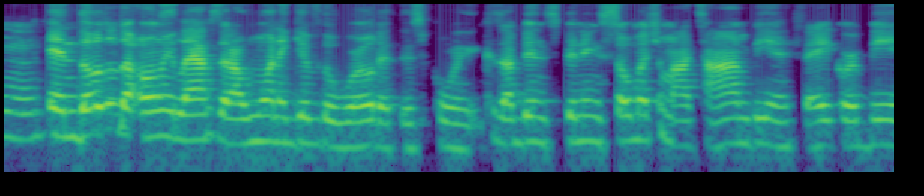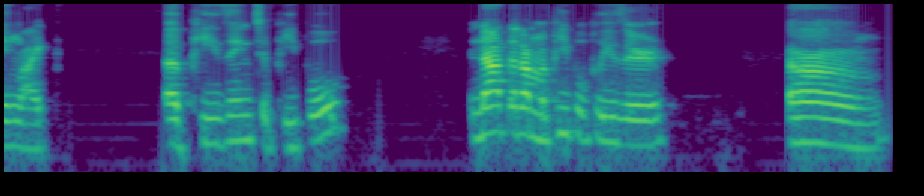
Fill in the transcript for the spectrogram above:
Mm. And those are the only laughs that I want to give the world at this point because I've been spending so much of my time being fake or being like appeasing to people. Not that I'm a people pleaser, um,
